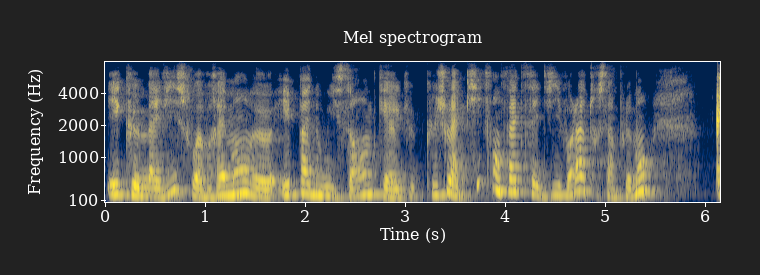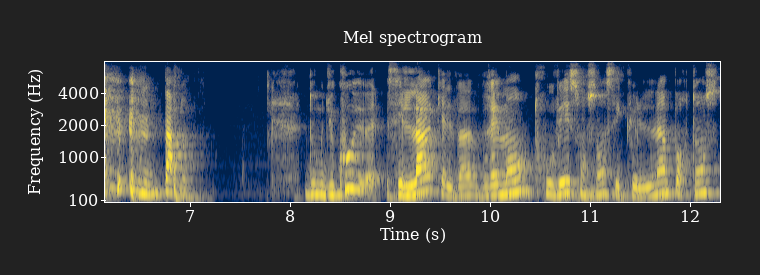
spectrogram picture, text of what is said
et que ma vie soit vraiment euh, épanouissante, que, je la kiffe en fait cette vie, voilà tout simplement. Pardon. Donc du coup, c'est là qu'elle va vraiment trouver son sens et que l'importance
